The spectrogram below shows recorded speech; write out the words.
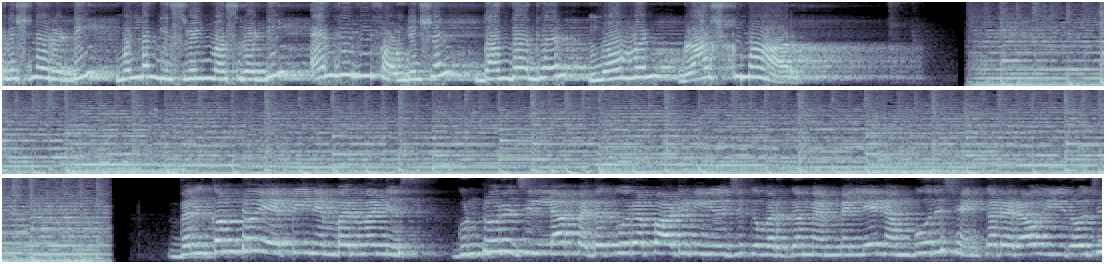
Krishnareddy Mullangi Srinivasareddy MVV foundation Gangadhar Mohan Raj Kumar. Welcome to AP number one news. Guntur జిల్లా పెదకూరపాడు నియోజకవర్గం ఎమ్మెల్యే నంబూరి శంకరరావు ఈరోజు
